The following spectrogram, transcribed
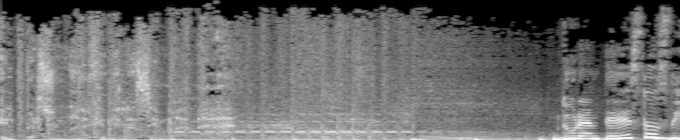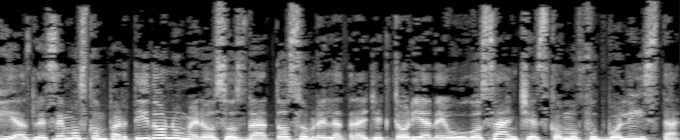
el personaje de la semana. Durante estos días les hemos compartido numerosos datos sobre la trayectoria de Hugo Sánchez como futbolista,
